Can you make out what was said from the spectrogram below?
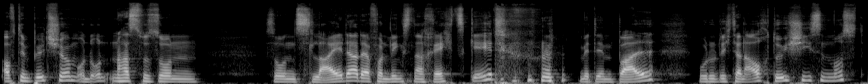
auf dem Bildschirm und unten hast du so ein, so ein Slider, der von links nach rechts geht, mit dem Ball, wo du dich dann auch durchschießen musst.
